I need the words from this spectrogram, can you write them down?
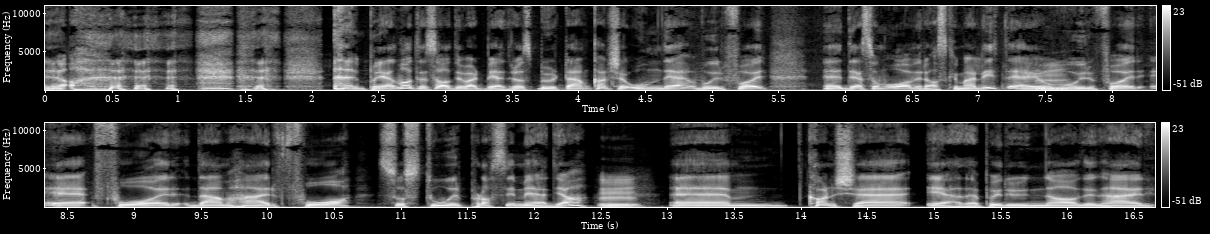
Ja. På en måte så hadde det vært bedre å spurt dem kanskje om det. Hvorfor. Eh, Det som overrasker meg litt, er jo hvorfor eh, får de her få så stor plass i media? Eh, kanskje er det av den her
